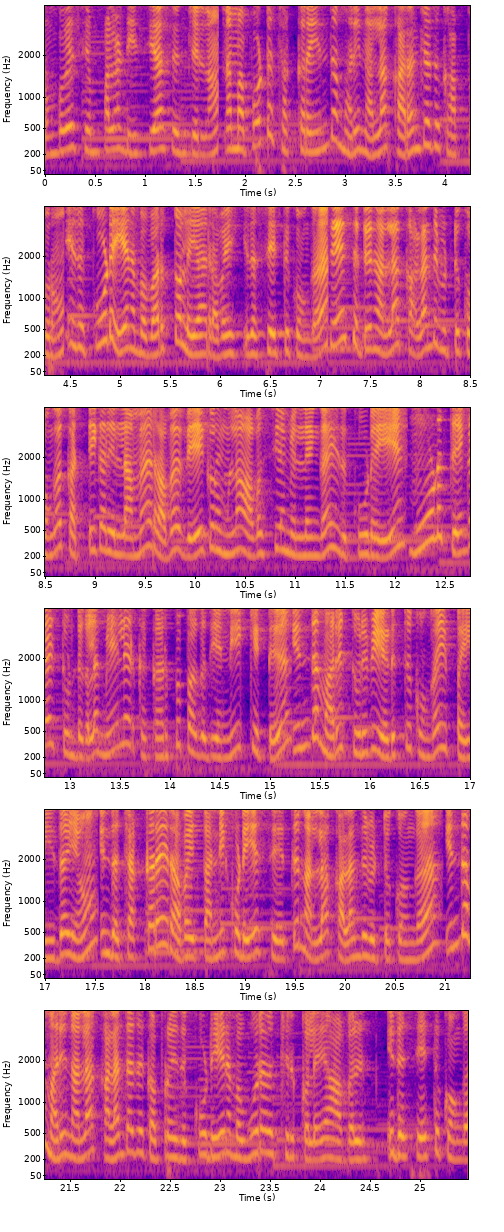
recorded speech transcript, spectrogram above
ரொம்பவே சிம்பிளாக ஈஸியாக செஞ்சிடலாம். நம்ம போட்ட சர்க்கரை இந்த மாதிரி நல்லா கரைஞ்சதுக்கு அப்புறம் இது கூடயே நம்ம வருத்தம் ரவை இதை சேர்த்துக்கோங்க. சேர்த்துட்டு நல்லா கலந்து விட்டுக்கோங்க. கட்டிகள் இல்லாமல் ரவை வேகணும்லாம் அவசியம் இல்லைங்க. இது கூடயே மூணு தேங்காய் துண்டுகளை மேலே இருக்க கருப்பு பகுதியை நீக்கிட்டு இந்த மாதிரி துருவி எடுத்துக்கோங்க. இப்போ இதையும் இந்த சர்க்கரை ரவை தண்ணி கூடயே சேர்த்து நல்லா கலந்து விட்டுக்கோங்க. இந்த மாதிரி நல்லா கலந்ததுக்கு அப்புறம் இது கூடயே நம்ம ஊற வச்சிருக்கோம் இல்லையா அவல். இதை சேர்த்துக்கோங்க.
